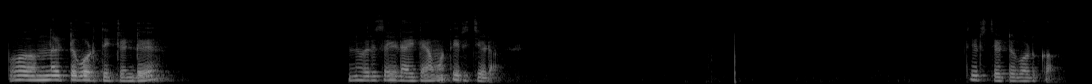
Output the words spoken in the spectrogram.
ഇപ്പോൾ ഒന്നിട്ട് കൊടുത്തിട്ടുണ്ട്. പിന്നെ ഒരു സൈഡായിട്ടാകുമ്പോൾ തിരിച്ചിടാം. തിരിച്ചിട്ട് കൊടുക്കാം.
